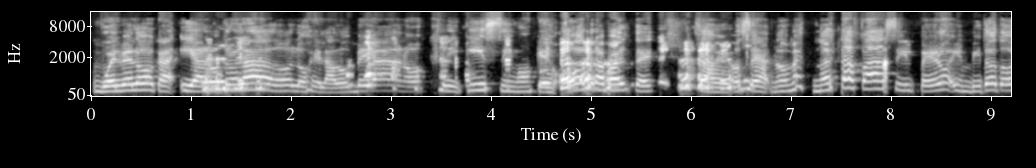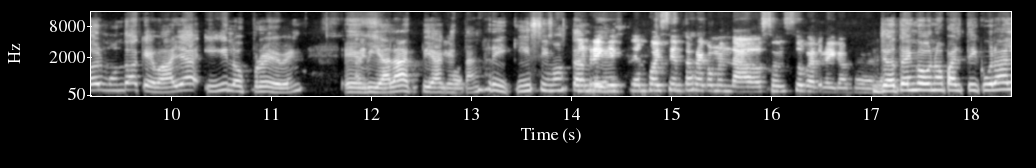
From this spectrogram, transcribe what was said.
vuelve loca. Y al otro lado, los helados veganos, riquísimos, que es otra parte, ¿sabes? O sea, no, me, no está fácil, pero invito a todo el mundo a que vaya y los prueben. Eh, Vía Láctea, que están riquísimos también. Son 100% recomendados, son súper ricos. Yo tengo uno particular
